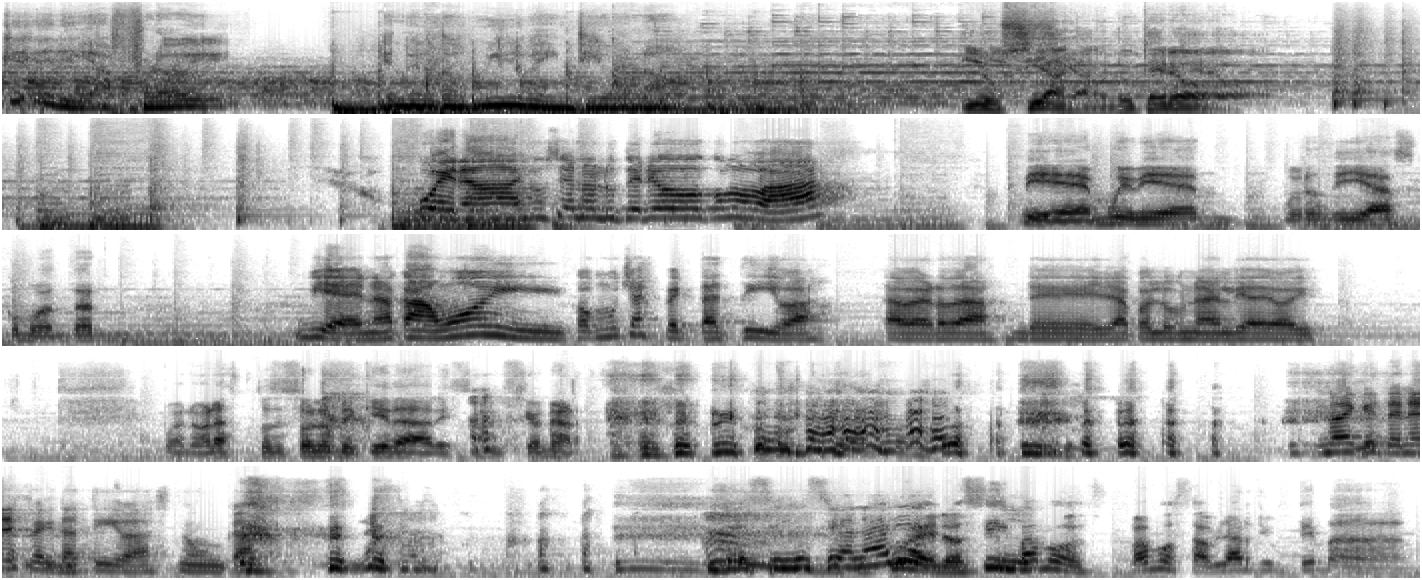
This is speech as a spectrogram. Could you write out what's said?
¿Qué diría Freud en el 2021? Luciano Lutero. Buenas, Luciano Lutero, ¿cómo va? Bien, muy bien. Buenos días, ¿cómo andan? Bien, acá muy con mucha expectativa, la verdad, de la columna del día de hoy. Bueno, ahora entonces solo me queda desilusionar. No hay que tener expectativas nunca. Desilusionario. Bueno, sí, vamos, vamos a hablar de un tema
